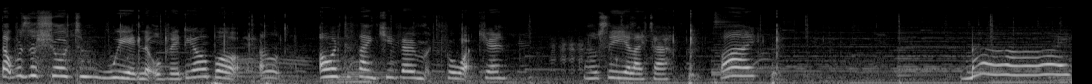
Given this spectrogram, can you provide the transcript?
that was a short and weird little video, but I, want to thank you very much for watching. And we'll see you later. Bye. Bye.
